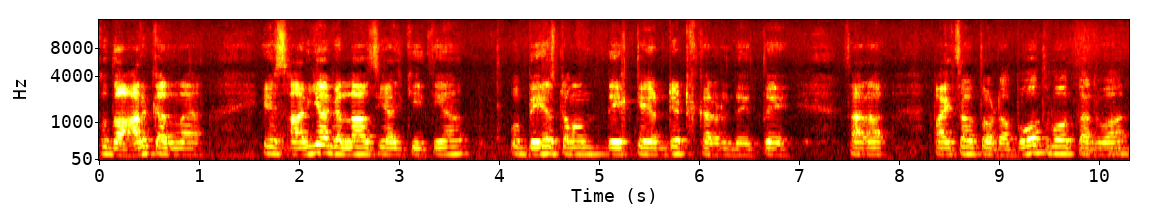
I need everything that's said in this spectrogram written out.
ਸੁਧਾਰ ਕਰਨਾ? ਇਹ ਸਾਰੀਆਂ ਗੱਲਾਂ ਅਸੀਂ ਅੱਜ ਕੀਤੀਆਂ। ਉਹ ਬੇਸਡ ਔਨ ਦੇਖ ਕੇ ਅਡਿਟ ਕਰਨ ਦੇ ਉੱਤੇ ਸਾਰਾ ਭਾਈ ਸਾਹਿਬ ਤੁਹਾਡਾ ਬਹੁਤ ਬਹੁਤ ਧੰਨਵਾਦ।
